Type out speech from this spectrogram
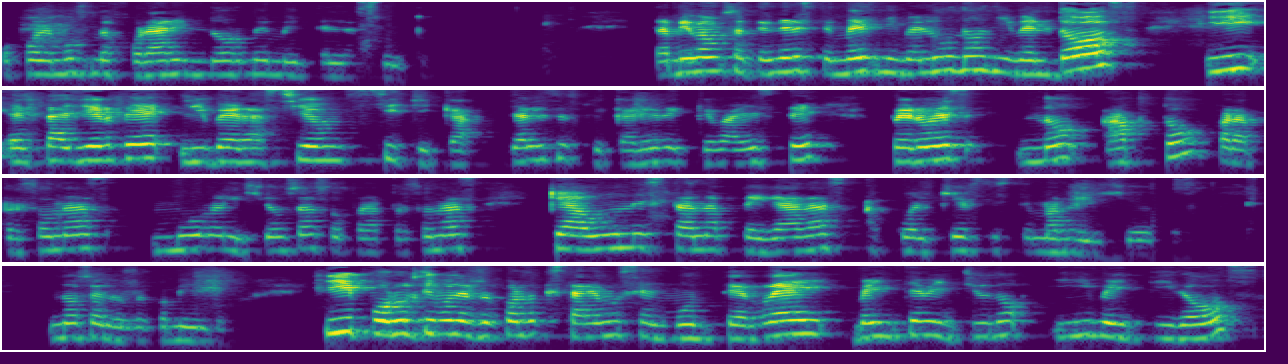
o podemos mejorar enormemente el asunto. También vamos a tener este mes nivel 1, nivel 2 y el taller de liberación psíquica. Ya les explicaré de qué va este, pero es no apto para personas muy religiosas o para personas que aún están apegadas a cualquier sistema religioso. No se los recomiendo. Y por último, les recuerdo que estaremos en Monterrey 20, 21 y 22,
